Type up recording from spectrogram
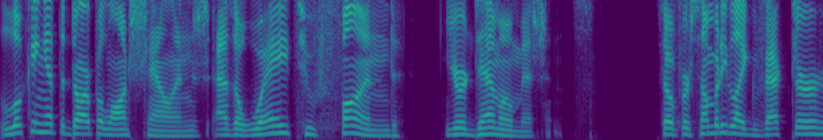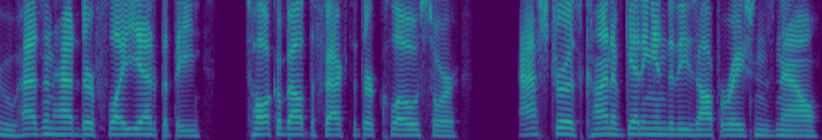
looking at the DARPA Launch Challenge as a way to fund your demo missions. So for somebody like Vector who hasn't had their flight yet, but they talk about the fact that they're close, or Astra is kind of getting into these operations now.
